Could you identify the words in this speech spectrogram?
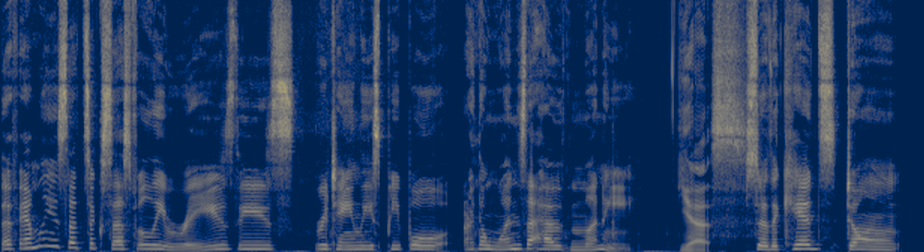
the families that successfully raise these, retain these people, are the ones that have money. yes So the kids don't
